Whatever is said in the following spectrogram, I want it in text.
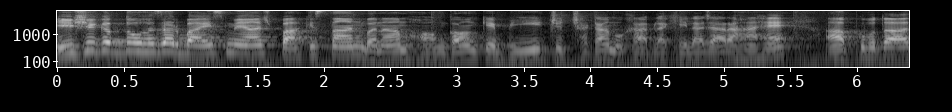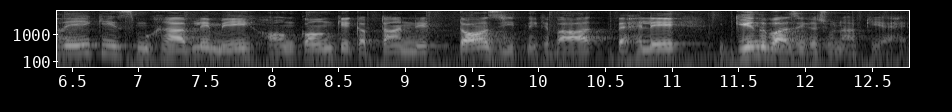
एशिया कप 2022 में आज पाकिस्तान बनाम हांगकांग के बीच छठा मुकाबला खेला जा रहा है। आपको बता दें कि इस मुकाबले में हांगकांग के कप्तान ने टॉस जीतने के बाद पहले गेंदबाजी का चुनाव किया है।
